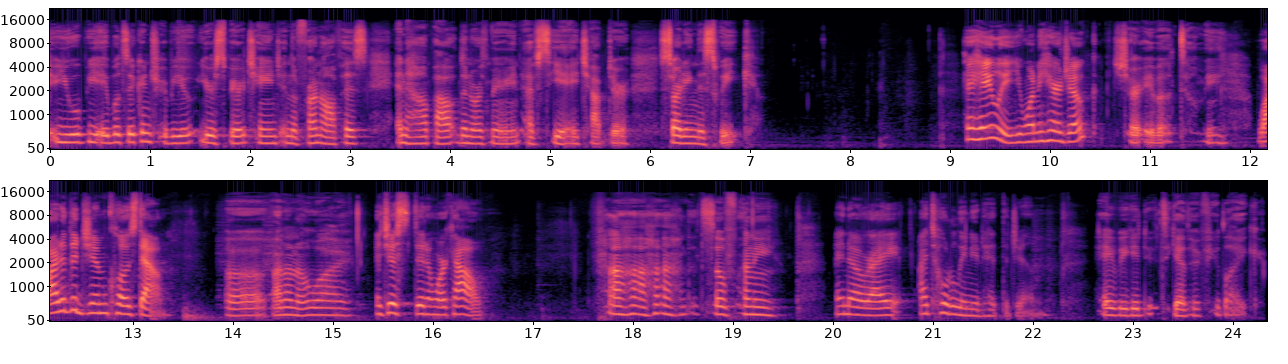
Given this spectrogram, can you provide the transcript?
You will be able to contribute your spirit change in the front office and help out the North Marion FCA chapter starting this week. Hey Haley, you want to hear a joke? Sure, Ava, tell me. Why did the gym close down? Uh, I don't know why. It just didn't work out. Ha ha ha, that's so funny. I know, right? I totally need to hit the gym. Hey, we could do it together if you'd like.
